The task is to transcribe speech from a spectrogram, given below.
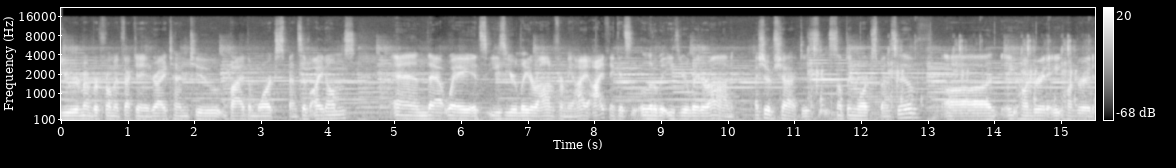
you remember from Infectonator, I tend to buy the more expensive items and that way it's easier later on for me. I, I think it's a little bit easier later on. I should have checked. Is something more expensive? Uh, 800, 800,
